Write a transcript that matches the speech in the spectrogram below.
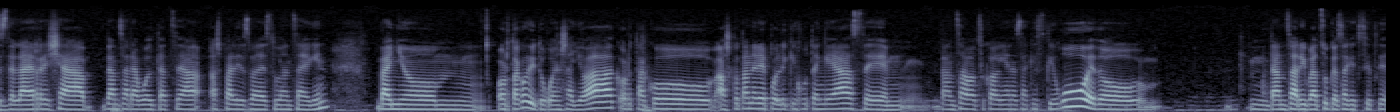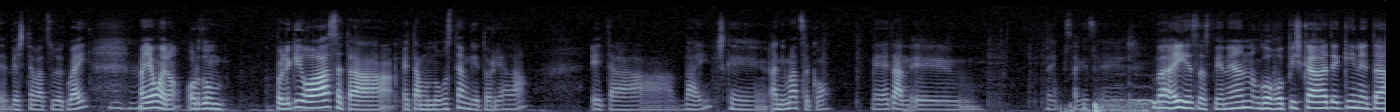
ez dela erresa dantzara bueltatzea aspaldiz badezu dantza egin, baino mm, hortako ditugu ensaioak, hortako askotan ere poliki juten geaz, e, dantza batzuk agian ezakizkigu, edo mm, dantzari batzuk ezakizkizke beste batzuek bai. Baina bueno, orduan poliki goaz eta, eta mundu guztian getorria da. Eta bai, eske animatzeko. Benetan, e, bai, ez azkenean gogo pixka batekin eta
